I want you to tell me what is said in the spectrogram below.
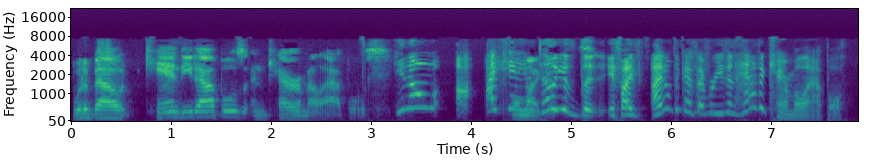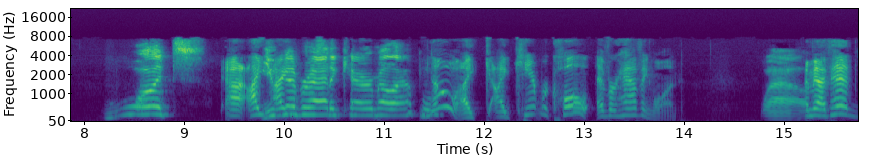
what about candied apples and caramel apples? You know, I, I can't Oh even tell you the if I've. I don't think I've ever even had a caramel apple. What? I, I You've I, never had a caramel apple? No, I I can't recall ever having one. Wow. I mean, I've had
